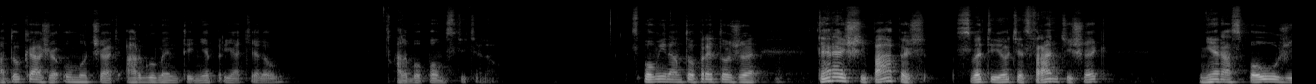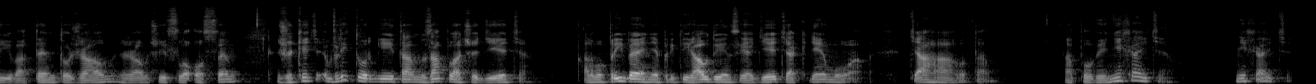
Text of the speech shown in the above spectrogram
a dokáže umlčať argumenty nepriateľov alebo pomstiteľov. Spomínam to preto, že terajší pápež, svätý otec František, neraz používa tento žalm, žalm číslo 8, že keď v liturgii tam zaplače dieťa, alebo pribehne pri tých audienciách dieťa k nemu a ťahá ho tam a povie, nechajte ho, Nechajte.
